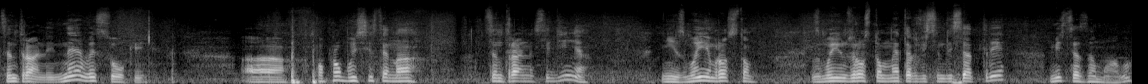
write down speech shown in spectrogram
центральний невисокий. А, попробую сісти на центральне сидіння. Ні, з моїм ростом, з моїм зростом 1,83 м місця замало.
